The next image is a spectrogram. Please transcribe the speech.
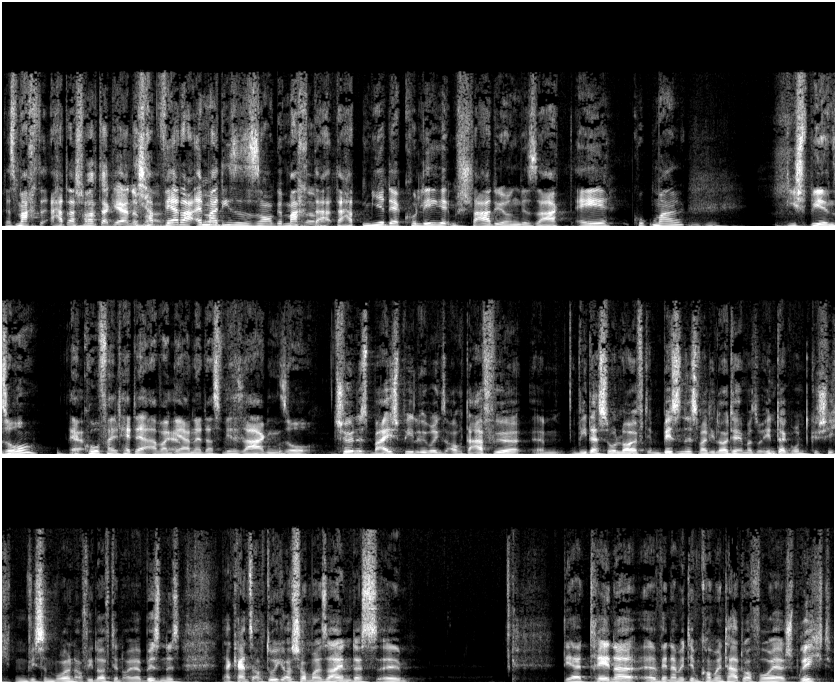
Das macht, hat er schon. macht er gerne Ich habe Werder einmal So. diese Saison gemacht. Da, da hat mir der Kollege im Stadion gesagt, ey, guck mal, die spielen so. Der Ja. Kofeld hätte aber gerne, dass wir sagen so. Schönes Beispiel übrigens auch dafür, ähm, wie das so läuft im Business, weil die Leute ja immer so Hintergrundgeschichten wissen wollen, auch wie läuft denn euer Business. Da kann es auch durchaus schon mal sein, dass äh, der Trainer, äh, wenn er mit dem Kommentator vorher spricht,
